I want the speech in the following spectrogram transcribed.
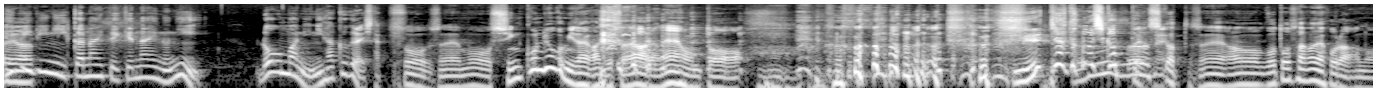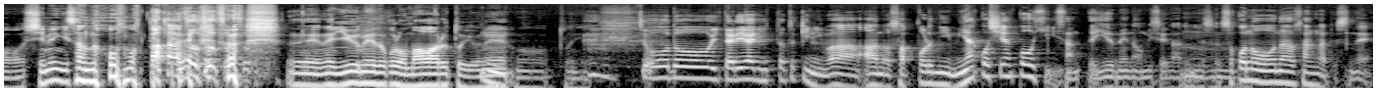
い。ビビリに行かないといけないのに、ローマに2泊ぐらいしたっけ？そうですね、もう新婚旅行みたいな感じでしたね、あれね、本当。めっちゃ楽しかった、ね、楽しかったですね、あの後藤さんがね、ほら、あのしめぎさんの本持ってきて、ね、そうそうそうそうね、有名どころを回るというね、うん、本当に。ちょうどイタリアに行った時にはあの札幌に宮古シアコーヒーさんって有名なお店があるんです、うん、そこのオーナーさんがですね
